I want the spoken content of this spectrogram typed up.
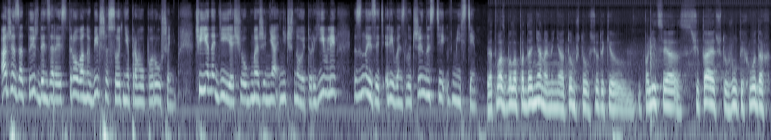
Адже за тиждень зареєстровано більше сотні правопорушень. Чи є надія, що обмеження нічної торгівлі знизить рівень злочинності в місті? От вас было подание на меня о том, что все-таки полиция считает, что в желтых водах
